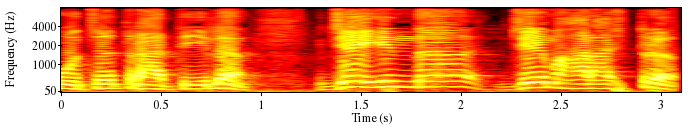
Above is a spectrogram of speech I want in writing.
पोहोचत राहतील. जय हिंद जय महाराष्ट्र.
